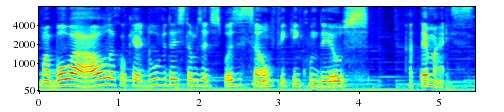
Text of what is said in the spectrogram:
Uma boa aula, qualquer dúvida, estamos à disposição. Fiquem com Deus. Até mais.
